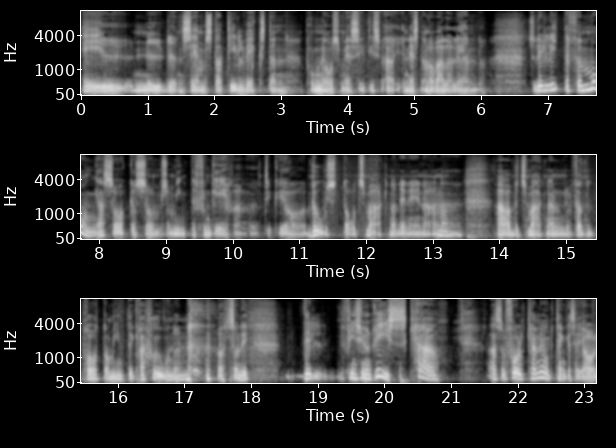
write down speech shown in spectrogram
EU nu den sämsta tillväxten prognosmässigt i Sverige, nästan av alla länder. Så det är lite för många saker som, som inte fungerar, tycker jag. Bostadsmarknaden är en annan, arbetsmarknaden, för att inte prata om integrationen. alltså det, det finns ju en risk här Alltså folk kan nog tänka sig, ja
